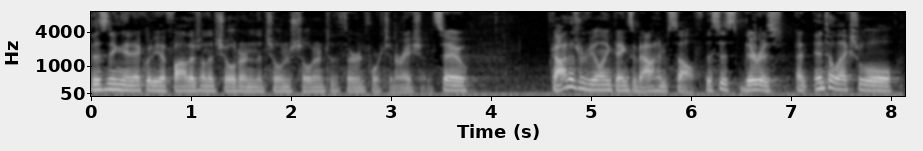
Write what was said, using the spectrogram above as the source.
visiting the iniquity of fathers on the children and the children's children to the third and fourth generation. So God is revealing things about himself. This is there is an intellectual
